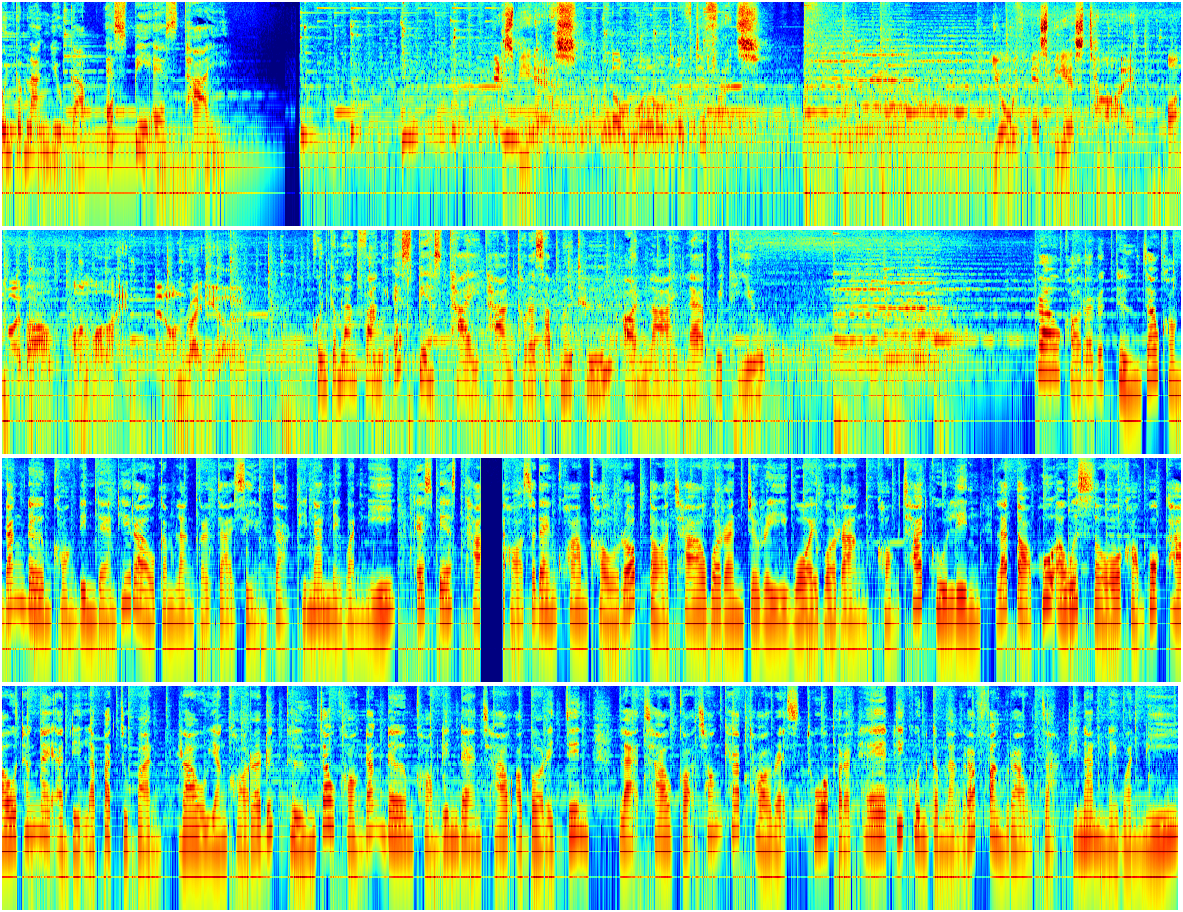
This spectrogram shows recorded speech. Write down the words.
คุณกำลังอยู่กับ SBS ไทย SBS A world of difference You're with SBS Thai on mobile, online and on radio คุณกำลังฟัง SBS ไทยทางโทรศัพท์มือถือออนไลน์และวิทยุ เราขอระลึกถึงเจ้าของดั้งเดิมของดินแดนที่เรากำลังกระจายเสียงจากที่นั่นในวันนี้ SBS ไทย ขอแสดงความเคารพต่อชาววรัญจรีวอยวรังของชาติคูลิน และต่อผู้อาวุโสของพวกเขาทั้งในอดีตและปัจจุบัน เรายังขอระลึกถึงเจ้าของดั้งเดิมของดินแดนชาวอบอริจิน และชาวเกาะช่องแคบทอร์เรสทั่วประเทศที่คุณกำลังรับฟังเราจากที่นั่นในวันนี้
